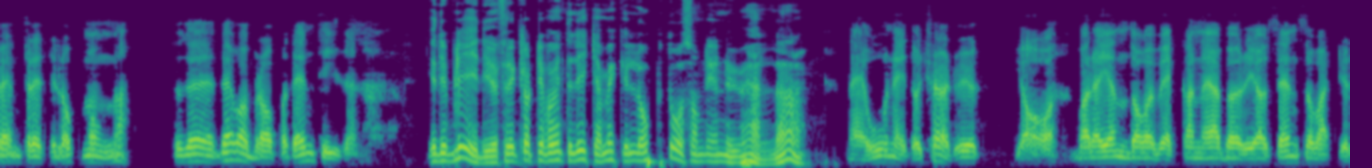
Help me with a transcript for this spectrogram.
25-30 lopp många. Så det, det var bra på den tiden. ja det blir det ju för det är klart det var inte lika mycket lopp då som det är nu heller. Nej, oh nej, då körde vi ja, bara en dag i veckan när jag började. Sen så vart det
